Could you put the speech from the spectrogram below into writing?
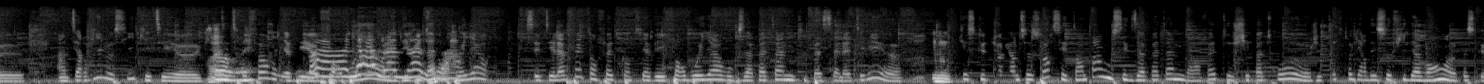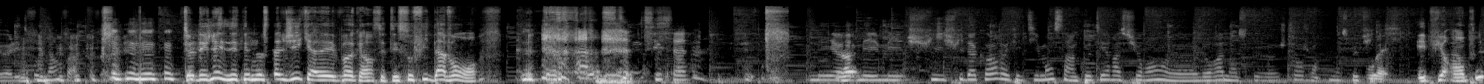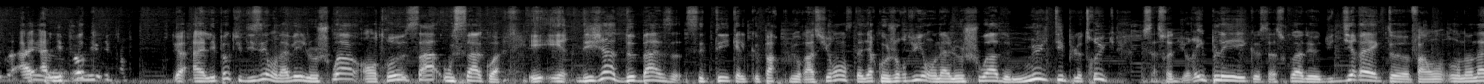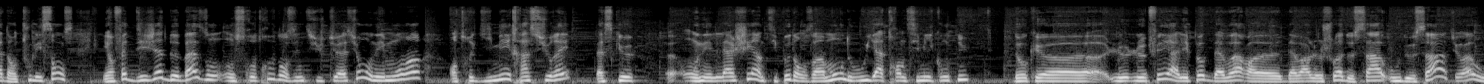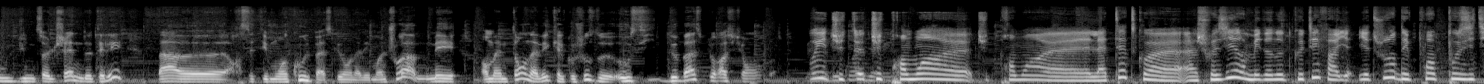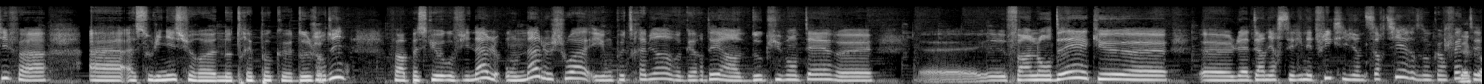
Interville aussi qui était, qui Ouais. était Ah très fort. Il y avait La, Fort Boyard, Fort. Boyard. C'était la fête en fait quand il y avait Fort Boyard ou Zapatan qui passaient à la télé. euh, Mm. Qu'est-ce que tu regardes ce soir? C'est Tintin ou c'est Zapatan bah, En fait, je sais pas trop. euh, J'ai peut-être regardé Sophie d'avant euh, parce qu'elle est trop bien. Quoi. Tu vois, déjà, ils étaient nostalgiques à l'époque, hein. C'était Sophie d'avant. hein. C'est ça. Mais, euh, mais, mais je suis, je suis d'accord, effectivement, c'est un côté rassurant, euh, Laura, dans ce que je te rejoins, dans ce que tu Ouais. dis. Et puis, en plus, à, l'époque. À l'époque, tu disais, on avait le choix entre ça ou ça, quoi. Et, déjà, de base, c'était quelque part plus rassurant. C'est-à-dire qu'aujourd'hui, on a le choix de multiples trucs, que ça soit du replay, que ça soit du direct. euh, Enfin, on, en a dans tous les sens. Et en fait, déjà de base, on, se retrouve dans une situation, on est moins entre guillemets rassuré parce que euh, on est lâché un petit peu dans un monde où il y a 36 000 contenus. Donc euh, le, fait à l'époque d'avoir d'avoir le choix de ça ou de ça, tu vois, ou d'une seule chaîne de télé, bah euh, alors c'était moins cool parce qu'on avait moins de choix, mais en même temps on avait quelque chose de aussi de base plus rassurant. quoi. Oui, tu te, tu te prends moins, euh, tu te prends moins euh, la tête quoi à choisir, mais d'un autre côté, enfin, il y, a- il y a toujours des points positifs à, à, à souligner sur euh, notre époque d'aujourd'hui. Enfin, parce que au final, on a le choix et on peut très bien regarder un documentaire euh, euh, finlandais que euh, euh, la dernière série Netflix il vient de sortir. Donc en fait, c'est.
